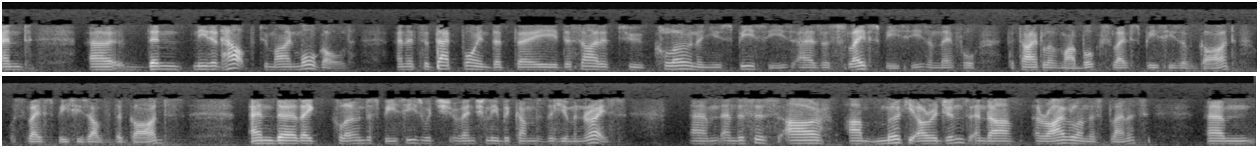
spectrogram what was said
and uh, then needed help to mine more gold. And it's at that point that they decided to clone a new species as a slave species, and therefore the title of my book, Slave Species of God, or Slave Species of the Gods. And uh, they cloned a species which eventually becomes the human race. Um, and this is our, our murky origins and our arrival on this planet. Um,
